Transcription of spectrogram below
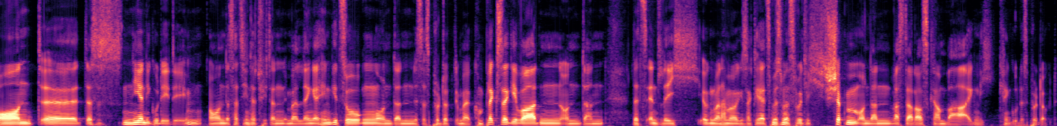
Und äh, das ist nie eine gute Idee. Und das hat sich natürlich dann immer länger hingezogen und dann ist das Produkt immer komplexer geworden und dann letztendlich irgendwann haben wir gesagt, ja, jetzt müssen wir es wirklich shippen und dann, was da rauskam, war eigentlich kein gutes Produkt.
